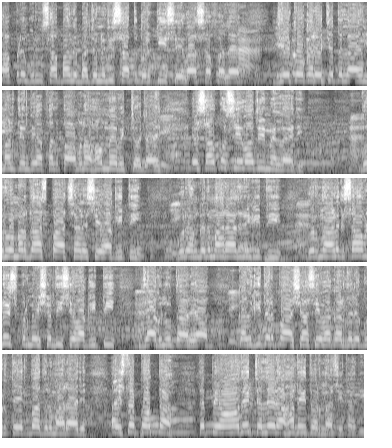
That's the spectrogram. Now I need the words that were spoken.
ਆਪਣੇ ਗੁਰੂ ਸਾਹਿਬਾਂ ਦੇ ਬਚਨ ਜੀ ਸਤਿਗੁਰ ਕੀ ਸੇਵਾ ਸਫਲ ਹੈ। ਜੇ ਕੋ ਕਰੇ ਚਿਤ ਲਾਏ ਮਨ ਚਿੰਦਿਆ ਫਲ ਪਾਵਨਾ ਹਉਮੈ ਵਿੱਚੋਂ ਜਾਏ। ਇਹ ਸਭ ਕੁਝ ਸੇਵਾ ਤੋਂ ਹੀ ਮਿਲਣਾ ਹੈ ਜੀ। ਗੁਰੂ ਅਮਰਦਾਸ ਪਾਤਸ਼ਾਹ ਨੇ ਸੇਵਾ ਕੀਤੀ ਗੁਰੂ ਅੰਗਦ ਮਹਾਰਾਜ ਨੇ ਕੀਤੀ ਗੁਰੂ ਨਾਨਕ ਸਾਹਿਬ ਨੇ ਇਸ ਪਰਮੇਸ਼ਰ ਦੀ ਸੇਵਾ ਕੀਤੀ ਜਗ ਨੂੰ ਤਾਰਿਆ। ਕਲਗੀਧਰ ਪਾਤਸ਼ਾਹ ਸੇਵਾ ਕਰਦੇ ਰਹੇ ਗੁਰੂ ਤੇਗ ਬਹਾਦਰ ਮਹਾਰਾਜ। ਅਸੀਂ ਤਾਂ ਪੋਤਾ ਤੇ ਪਿਓ ਦੇ ਚੱਲੇ ਰਾਹਾਂ ਤੇ ਹੀ ਤੁਰਨਾ ਸੀ ਤਾਂ ਜੀ।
